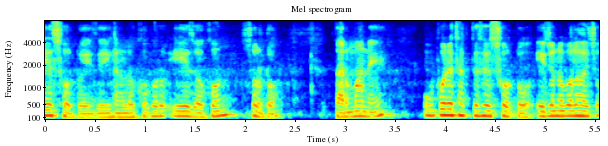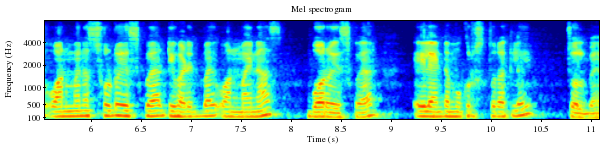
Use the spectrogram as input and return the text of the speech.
এ ছোট, এই যে এখানে লক্ষ্য করো এ যখন ছোট, তার মানে উপরে থাকতেছে ছোট এই জন্য বলা হয়েছে ওয়ান মাইনাস ছোট square divided by one minus বড় স্কোয়ার এই লাইনটা মুখস্থ রাখলেই চলবে।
